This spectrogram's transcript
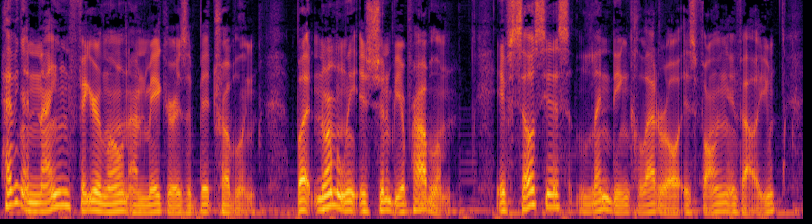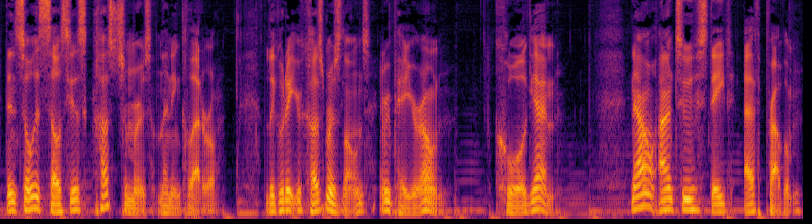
Having a nine figure loan on Maker is a bit troubling, but normally it shouldn't be a problem. If Celsius lending collateral is falling in value, then so is Celsius customers lending collateral. Liquidate your customers' loans and repay your own. Cool again. Now on to staked ETH problem.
